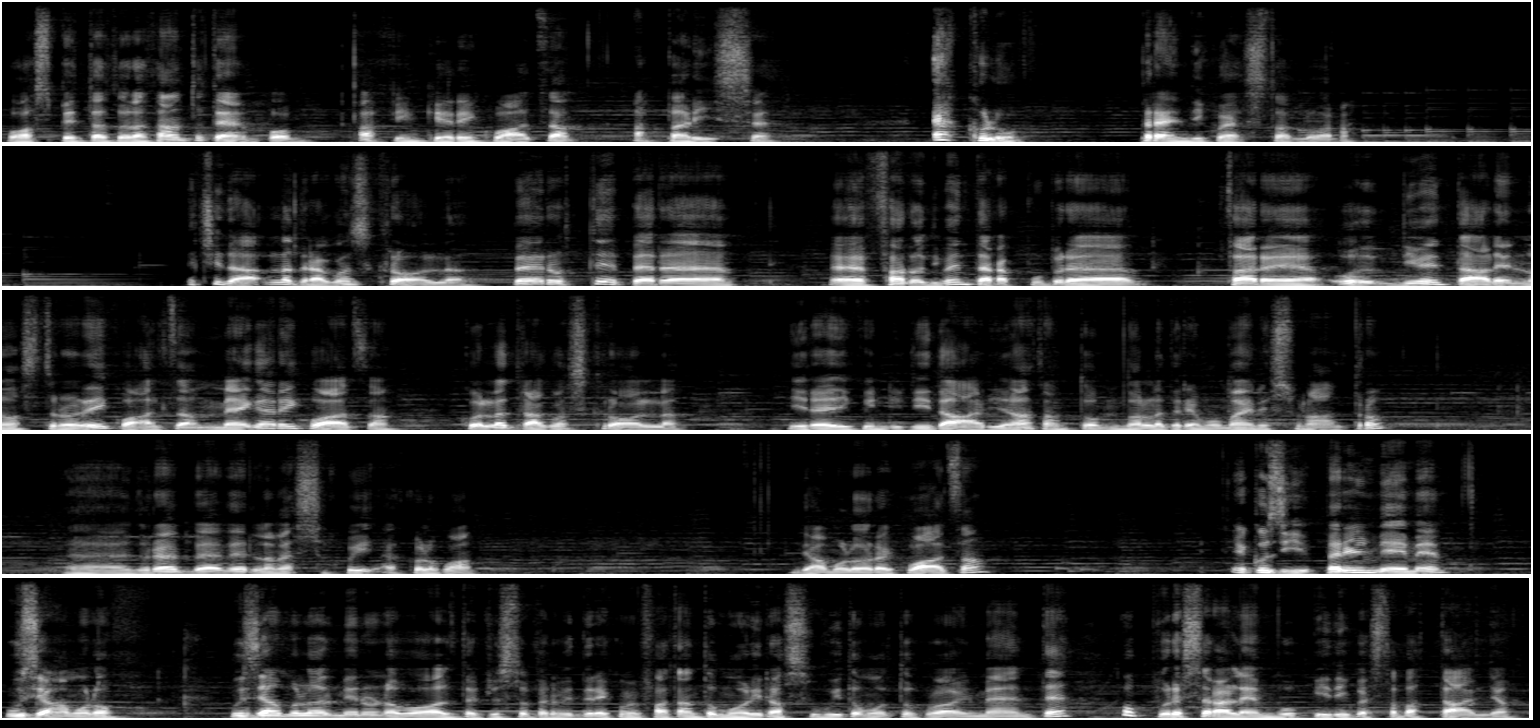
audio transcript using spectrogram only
Ho aspettato da tanto tempo affinché Rayquaza apparisse. Eccolo! Prendi questo allora e ci dà la Dragon Scroll per, per eh, eh, farlo diventare appunto per fare diventare il nostro Rayquaza Mega Rayquaza con la Dragon Scroll. Direi quindi di dargliela tanto non la daremo mai a nessun altro. Eh, dovrebbe averla messa qui eccolo qua. Diamolo Rayquaza e così per il meme usiamolo. Usiamolo almeno una volta giusto per vedere come fa tanto morirà subito molto probabilmente oppure sarà l'MVP di questa battaglia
